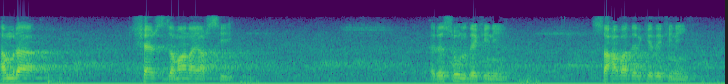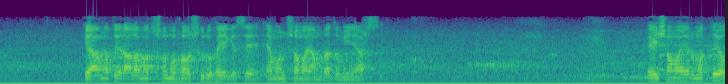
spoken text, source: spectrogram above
আমরা শেষ জমানায় আসছি। রসুল দেখিনি, সাহাবাদেরকে দেখিনি। কেয়ামতের আলামত সমূহ শুরু হয়ে গেছে, এমন সময় আমরা জমিনে আসছি। এই সময়ের মধ্যেও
